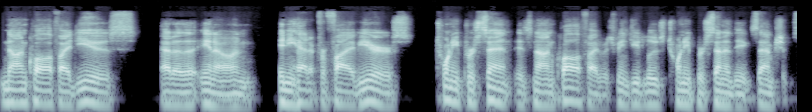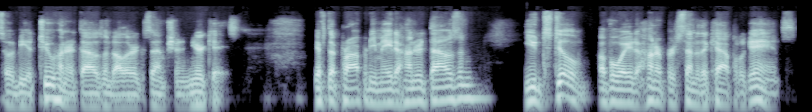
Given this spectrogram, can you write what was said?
non-qualified use out of the you know and and you had it for 5 years 20% is non-qualified, which means you'd lose 20% of the exemption. So it'd be a $200,000 exemption in your case. If the property made 100,000, you'd still avoid 100% of the capital gains,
